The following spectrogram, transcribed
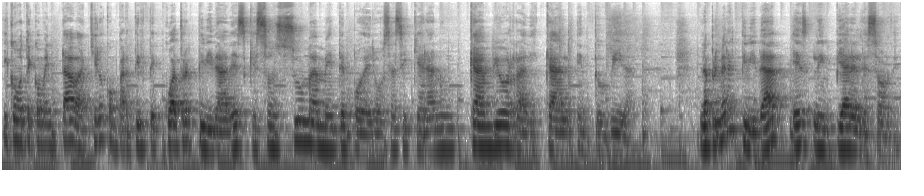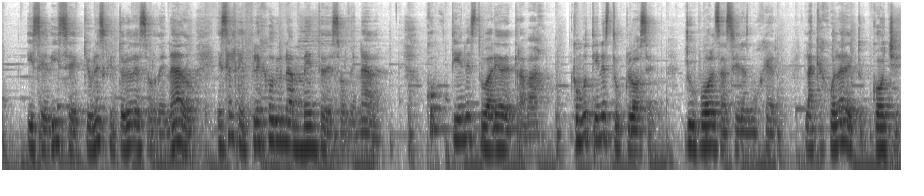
Y como te comentaba, quiero compartirte cuatro actividades que son sumamente poderosas y que harán un cambio radical en tu vida. La primera actividad es limpiar el desorden. Y se dice que un escritorio desordenado es el reflejo de una mente desordenada. ¿Cómo tienes tu área de trabajo? ¿Cómo tienes tu closet? Tu bolsa si eres mujer? La cajuela de tu coche?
